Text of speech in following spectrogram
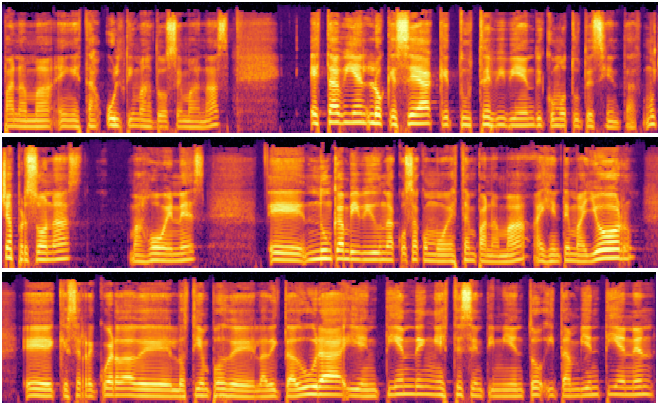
Panamá en estas últimas dos semanas. Está bien lo que sea que tú estés viviendo y cómo tú te sientas. Muchas personas más jóvenes eh, nunca han vivido una cosa como esta en Panamá. Hay gente mayor eh, que se recuerda de los tiempos de la dictadura y entienden este sentimiento y también tienen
